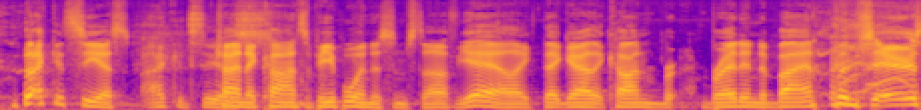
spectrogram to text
I could see us I could see trying us. to con some people into some stuff. Yeah, like that guy that conned Bre- Brett into buying them shares.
